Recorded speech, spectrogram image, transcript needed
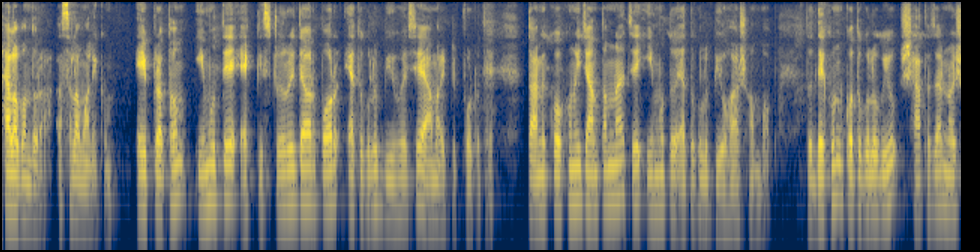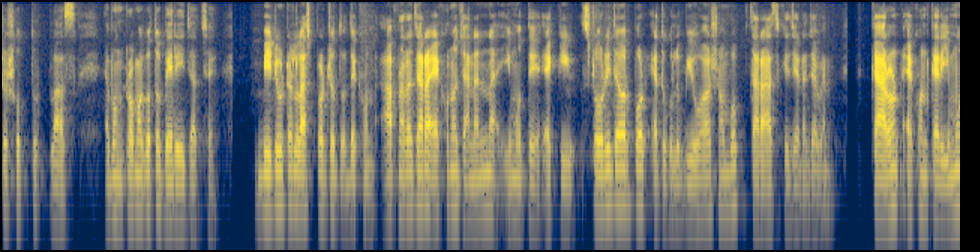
হ্যালো বন্ধুরা, আসসালামু আলাইকুম। এই প্রথম ইমুতে একটি স্টোরি দেওয়ার পর এতগুলো ভিউ হয়েছে আমার একটি ফটোতে। তো আমি কখনোই জানতাম না যে ইমুতে এতগুলো ভিউ হওয়া সম্ভব। তো দেখুন কতগুলো ভিউ ৭৯৭০ প্লাস এবং ক্রমাগত বেড়েই যাচ্ছে। ভিডিওটার লাস্ট পর্যন্ত দেখুন। আপনারা যারা এখনও জানেন না ইমুতে একটি স্টোরি দেওয়ার পর এতগুলো ভিউ হওয়া সম্ভব, তারা আজকে জেনে যাবেন। কারণ এখনকার ইমো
